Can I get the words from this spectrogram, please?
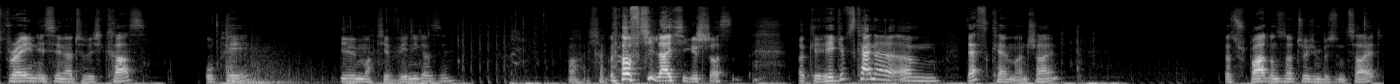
Sprayen ist hier natürlich krass. OP. Heal macht hier weniger Sinn. Oh, ich habe auf die Leiche geschossen. Okay, hier gibt es keine ähm, Deathcam anscheinend. Das spart uns natürlich ein bisschen Zeit.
